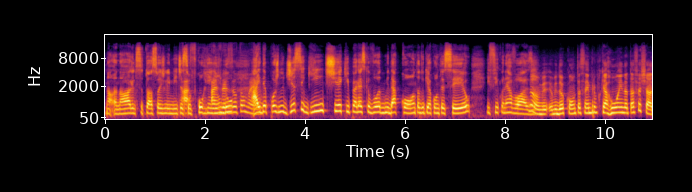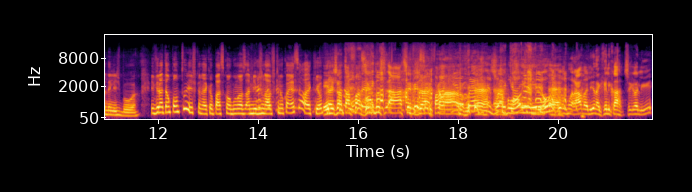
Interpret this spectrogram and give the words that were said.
Na, na hora de situações limite, assim, Ah, eu fico rindo. às vezes eu também. Aí depois, no dia seguinte, é que parece que eu vou me dar conta do que aconteceu e fico nervosa. Não, eu me, eu me dou conta sempre porque a rua ainda tá fechada em Lisboa. E vira até um ponto turístico, né? Que eu passo com alguns amigos novos que não conhecem, ó, aqui eu Ele já tá fazendo a CVC. Já, Ele fala aqui no claro, prédio é, que desabou. Meu Deus, morava ali naquele quartinho ali.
